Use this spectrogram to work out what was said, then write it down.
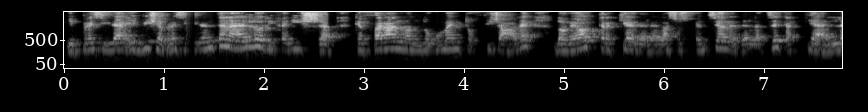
Il, il vicepresidente Nello riferisce che faranno un documento ufficiale dove oltre a chiedere la sospensione della ZTL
